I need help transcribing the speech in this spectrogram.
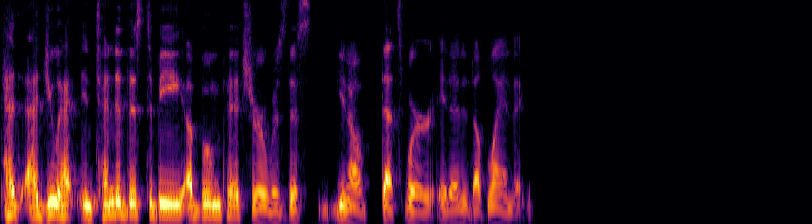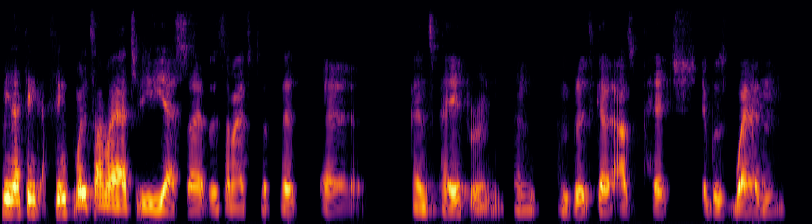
Had had you intended this to be a boom pitch, or was this you know that's where it ended up landing? I mean, I think I think by the time I actually yes, uh, by the time I had to put, put uh, pen to paper and, and and put it together as a pitch, it was when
